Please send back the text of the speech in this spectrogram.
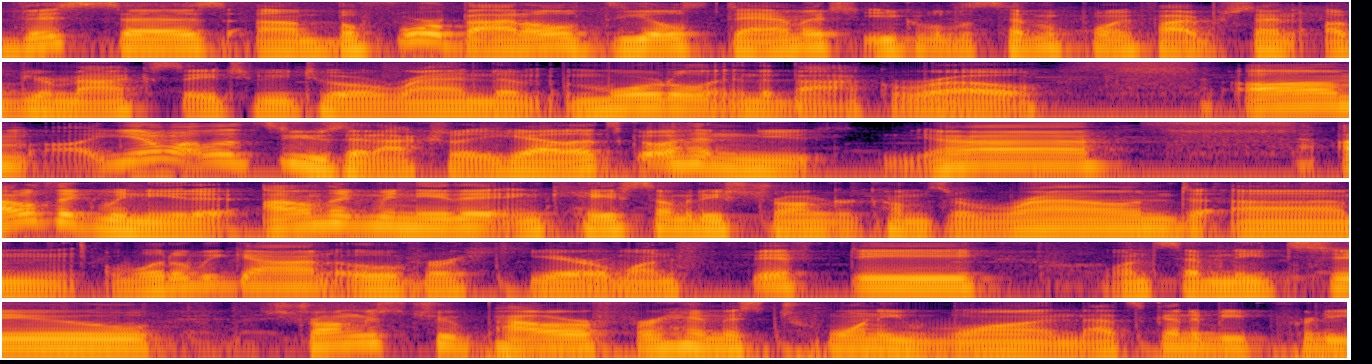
this says um, before battle deals damage equal to 7.5 percent of your max HP to a random immortal in the back row. Um you know what? Let's use it actually. Yeah let's go ahead and use uh I don't think we need it. I don't think we need it in case somebody stronger comes around. Um what do we got over here? 150 172 strongest troop power for him is 21 that's going to be pretty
